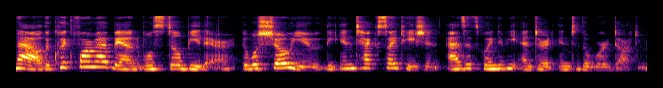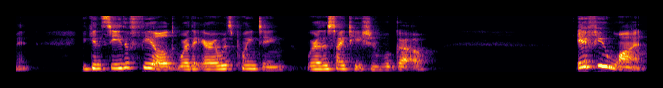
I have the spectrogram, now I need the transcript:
Now, the quick format band will still be there. It will show you the in-text citation as it's going to be entered into the Word document. You can see the field where the arrow is pointing where the citation will go. If you want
